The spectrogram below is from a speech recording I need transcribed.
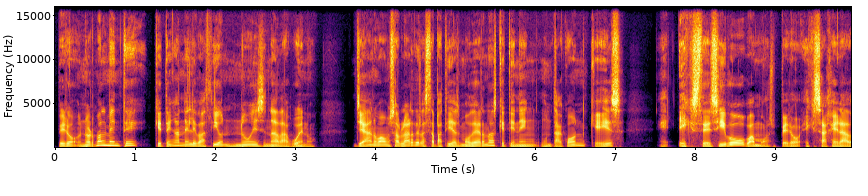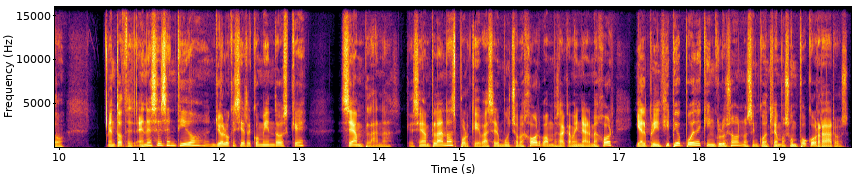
pero normalmente que tengan elevación no es nada bueno. Ya no vamos a hablar de las zapatillas modernas que tienen un tacón que es eh, excesivo, vamos, pero exagerado. Entonces, en ese sentido, yo lo que sí recomiendo es que sean planas, que sean planas porque va a ser mucho mejor, vamos a caminar mejor y al principio puede que incluso nos encontremos un poco raros.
